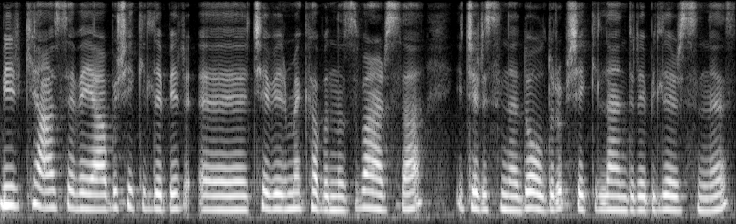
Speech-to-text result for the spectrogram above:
Bir kase veya bu şekilde bir e, çevirme kabınız varsa içerisine doldurup şekillendirebilirsiniz.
